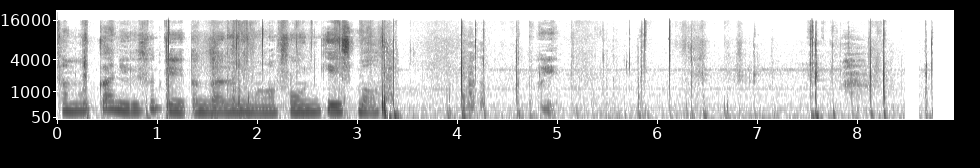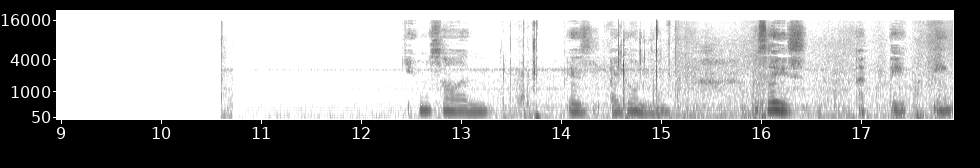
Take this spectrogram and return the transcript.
Sa mukha, nilisod kayo tanggalon yung mga phone case ba? Wait. Kim Son is, I don't know. Basta he's a taping.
